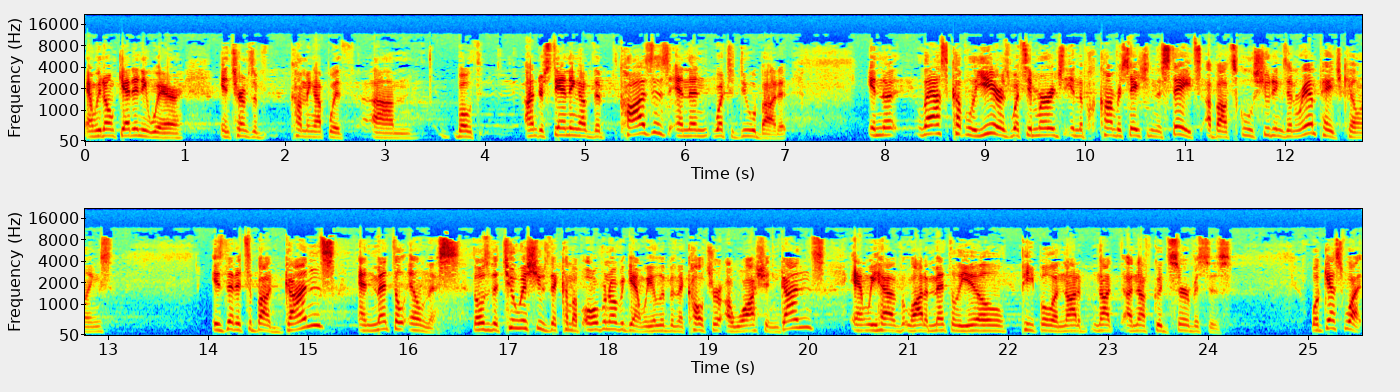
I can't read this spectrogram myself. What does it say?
And we don't get anywhere in terms of coming up with um, both understanding of the causes and then what to do about it in the last couple of years, what's emerged in the conversation in the States about school shootings and rampage killings is that it's about guns and mental illness. Those are the two issues that come up over and over again. We live in a culture awash in guns, and we have a lot of mentally ill people and not, not enough good services. Well, guess what?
